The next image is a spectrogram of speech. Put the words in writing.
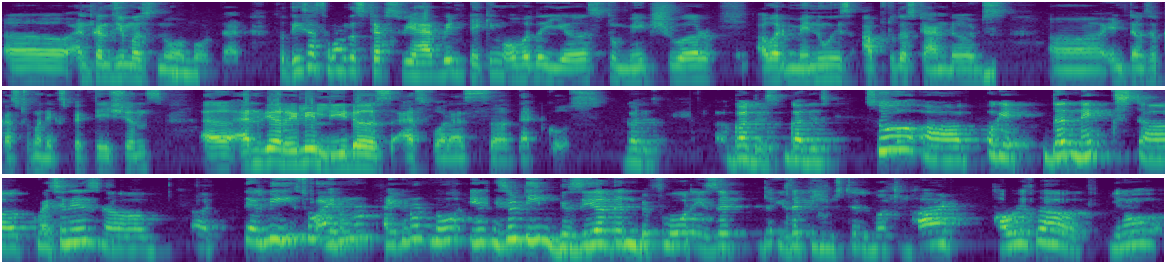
uh, and consumers know Mhm. about that so these are some of the steps we have been taking over the years to make sure our menu is up to the standards uh, in terms of customer expectations uh, and we are really leaders as far as uh, that goes Got this. Got this. Got this. So, uh, okay, the next uh, question is: Tell me. So, I do not. I do not know. Is, is your team busier than before? Is it? Is the team still working hard? How is the you know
